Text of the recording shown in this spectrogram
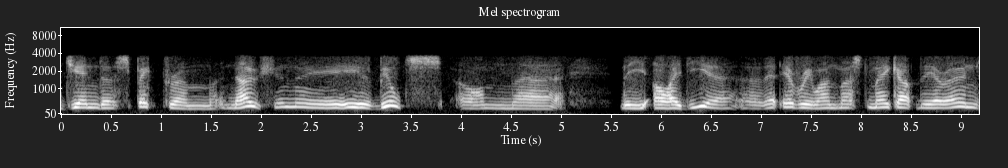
gender spectrum notion is built on uh, the idea uh, that everyone must make up their own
